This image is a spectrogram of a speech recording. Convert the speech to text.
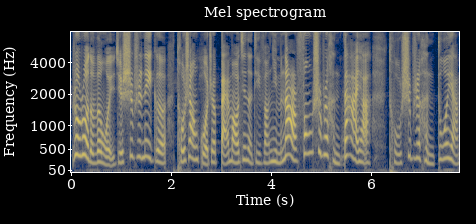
弱弱的问我一句：“是不是那个头上裹着白毛巾的地方？你们那儿风是不是很大呀？土是不是很多呀？”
